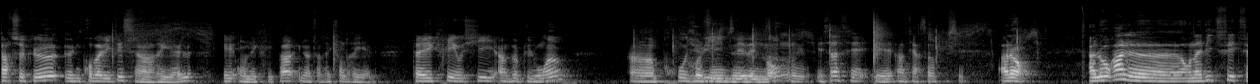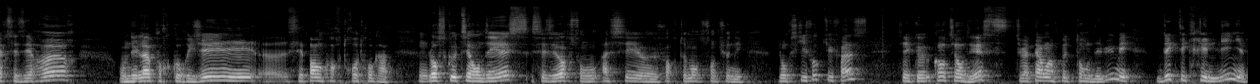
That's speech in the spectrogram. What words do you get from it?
Parce que une probabilité, c'est un réel et on n'écrit pas une intersection de réel. Tu as écrit aussi un peu plus loin un produit, d'événements Oui. et ça, c'est est interdit. Alors, à l'oral, euh, on a vite fait de faire ces erreurs. On est là pour corriger. euh, c'est pas encore trop trop grave. Mm. Lorsque tu es en DS, ces erreurs sont assez euh, fortement sanctionnées. Donc, ce qu'il faut que tu fasses, c'est que quand tu es en DS, tu vas perdre un peu de temps au début, mais dès que tu écris une ligne,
